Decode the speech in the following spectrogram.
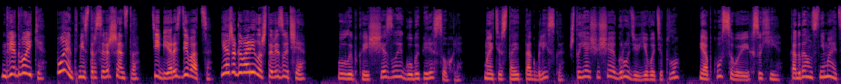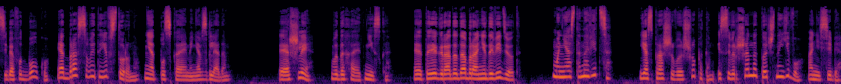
«Две двойки. Поинт, мистер Совершенство. Тебе раздеваться. Я же говорила, что везучая». Улыбка исчезла, и губы пересохли. Мэтью стоит так близко, что я ощущаю грудью его тепло и обкусываю их сухие, когда он снимает с себя футболку и отбрасывает ее в сторону, не отпуская меня взглядом. «Эшли», — выдыхает низко, — «эта игра до добра не доведет. «Мне остановиться?» Я спрашиваю шепотом и совершенно точно его, а не себя.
